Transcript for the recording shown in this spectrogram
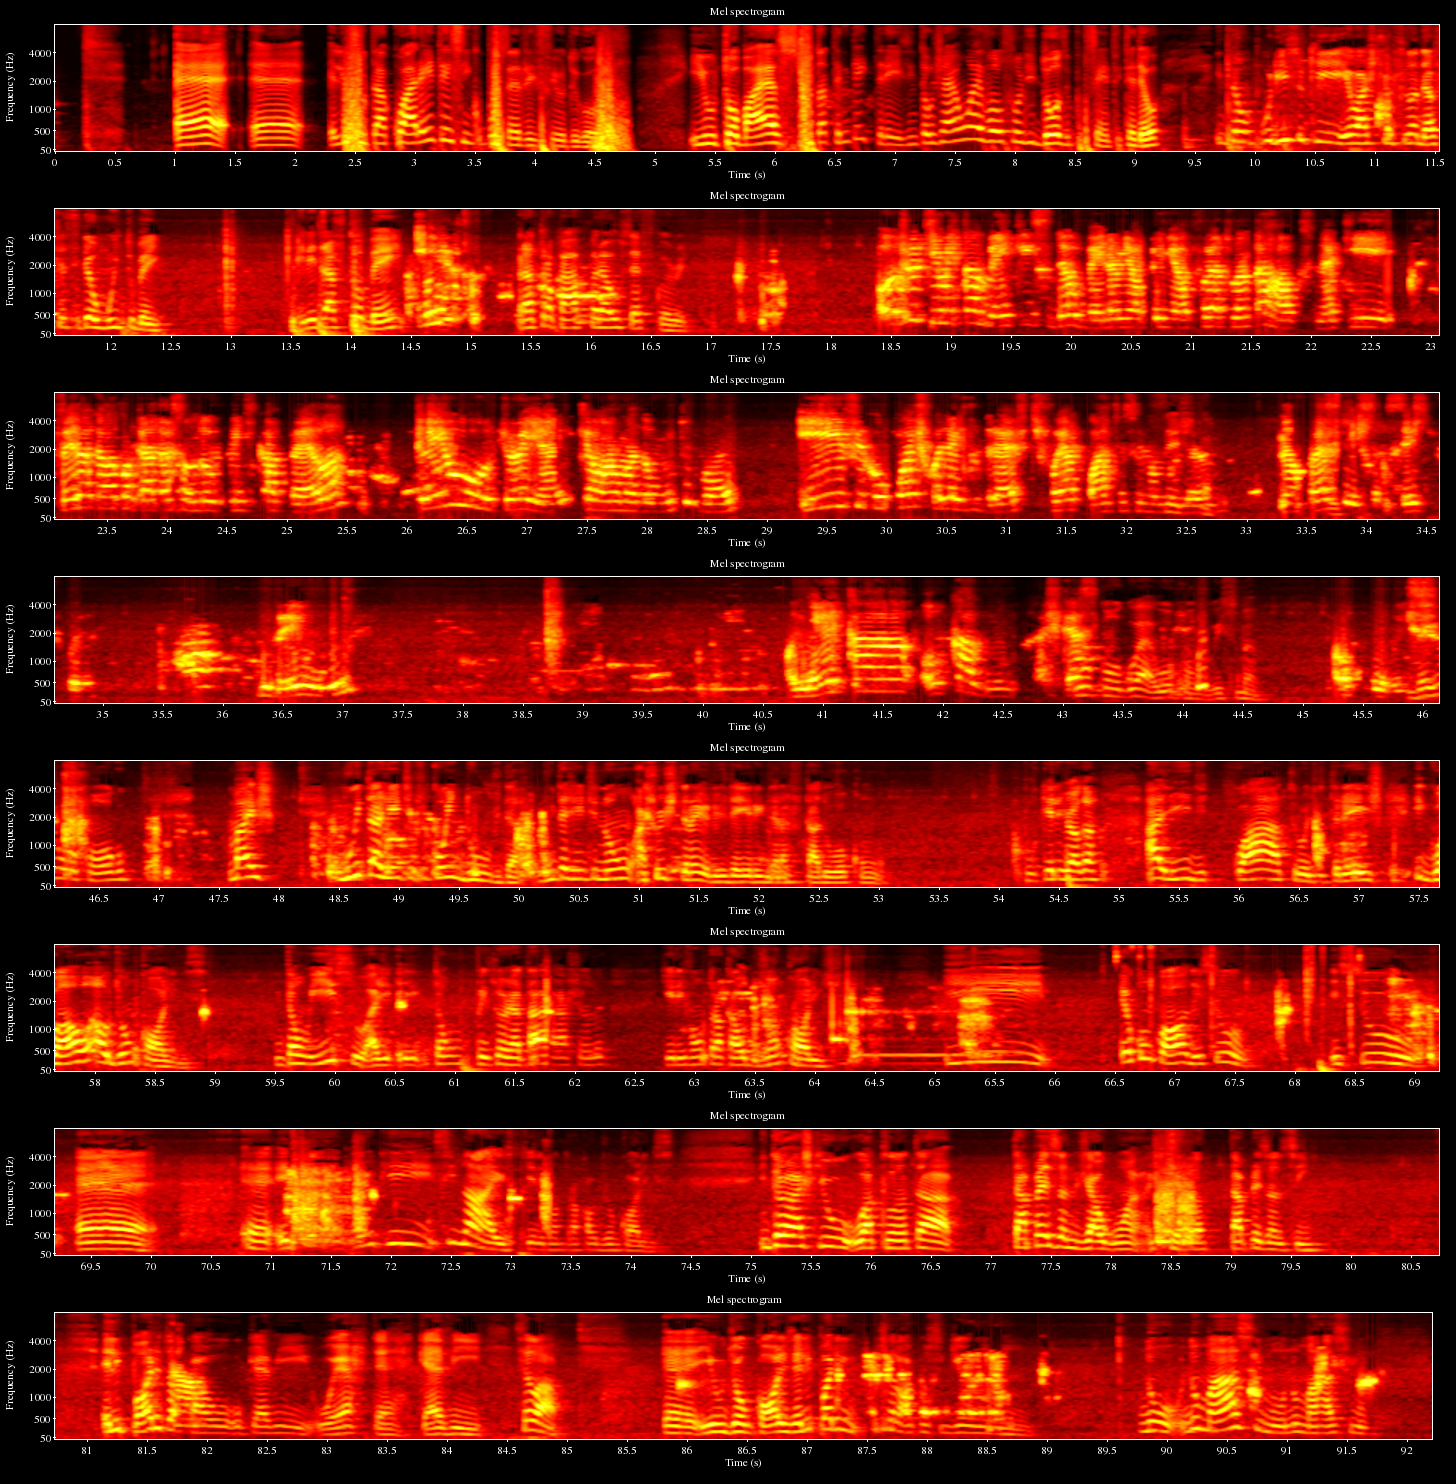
é, é, ele chuta 45% de field goals. E o Tobias chuta 33%, então já é uma evolução de 12%, entendeu? Então, por isso que eu acho que o Philadelphia se deu muito bem. Ele draftou bem pra trocar para o Seth Curry. Outro time também que se deu bem, na minha opinião, foi o Atlanta Hawks, né? Que fez aquela contratação do Clint Capella, tem o Trae Young, que é um armador muito bom, e ficou com a escolha aí do draft, foi a quarta, se não me engano. Não, foi a sexta, sexta escolha. Veio o Onyeka Okagun, acho que é O assim. Congo, é, o Congo, isso mesmo. Veio o Congo, mas muita gente ficou em dúvida. Muita gente não achou estranho eles terem draftado o Congo. Porque ele joga ali de 4 ou de 3, igual ao John Collins. Então isso, então o pessoal já tá achando que eles vão trocar o John Collins. E eu concordo, isso isso é é, é meio que sinais que eles vão trocar o John Collins. Então eu acho que o, o Atlanta tá precisando de alguma estrela. Tá precisando sim. Ele pode trocar o, o Kevin Werther, Kevin, sei lá. é, e o John Collins, ele pode, sei lá, conseguir um. No, no máximo, no máximo,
